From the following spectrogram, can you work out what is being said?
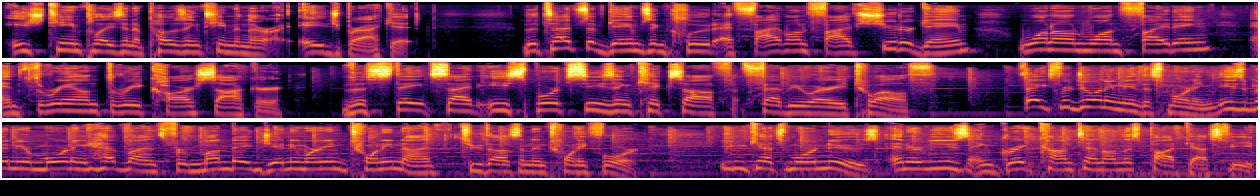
Each team plays an opposing team in their age bracket. The types of games include a 5 on 5 shooter game, 1 on 1 fighting, and 3 on 3 car soccer. The stateside esports season kicks off February 12th. Thanks for joining me this morning. These have been your morning headlines for Monday, January 29th, 2024. You can catch more news, interviews, and great content on this podcast feed.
